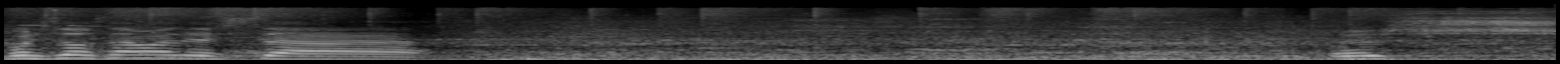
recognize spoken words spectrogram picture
ごちそうさまでした。よし。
